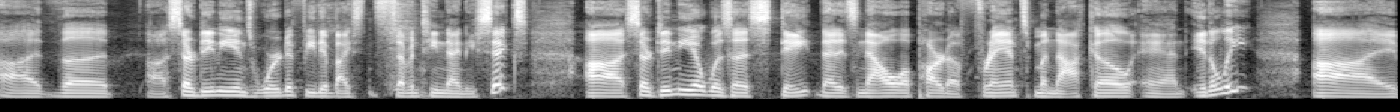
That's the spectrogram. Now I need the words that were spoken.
uh, the uh, Sardinians were defeated by 1796. Uh, Sardinia was a state that is now a part of France, Monaco, and Italy. Uh,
